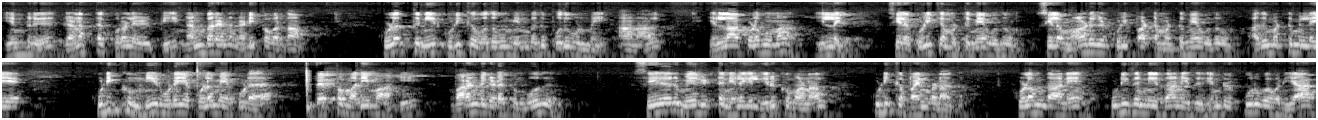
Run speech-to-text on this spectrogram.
என்று கனத்த குரல் எழுப்பி நண்பர் என நடிப்பவர்தாம். குளத்து நீர் குடிக்க உதவும் என்பது பொது உண்மை. ஆனால் எல்லா குளமுமா? இல்லை. சில குளிக்க மட்டுமே உதவும். சில மாடுகள் குளிப்பாட்ட மட்டுமே உதவும். அது மட்டுமில்லையே. குடிக்கும் நீர் உடைய குளமே கூட வெப்பம் அதிகமாகி வறண்டு கிடக்கும்போது சேறு மேலிட்ட நிலையில் இருக்குமானால் குடிக்க பயன்படாது. குளம்தானே குடி தண்ணீர் தான் இது என்று கூறுபவர் யார்?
